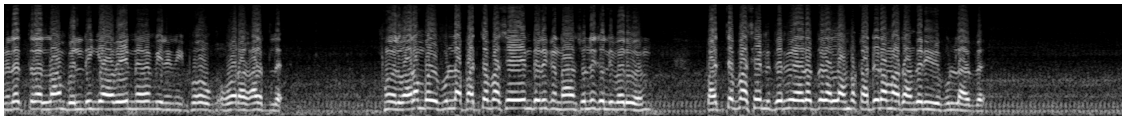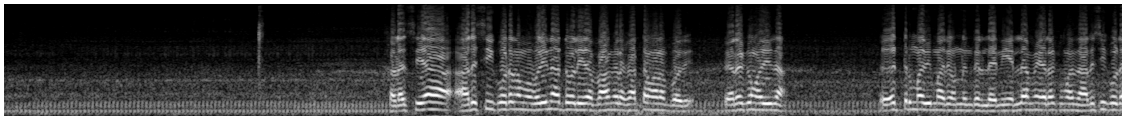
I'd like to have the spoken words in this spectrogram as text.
நிலத்திலெல்லாம் பில்டிங்காகவே நிரம்பி நீ போ போகிற காலத்தில். முதல் வரும்போது ஃபுல்லாக பச்சை பசேன்னு இருக்கு நான் சொல்லி சொல்லி வருவேன். பச்சை பசேன்னு தெரிஞ்ச இடத்துல எல்லாம் கட்டிடமாக தான் தெரியுது ஃபுல்லாக இப்போ. கடைசியாக அரிசி கூட நம்ம வெளிநாட்டு வழியில் வாங்குற கட்டம் வரப்போகுது. இறக்குமதி தான். ஏற்றுமதி மாதிரி ஒன்றும் தெரியல. நீ எல்லாமே இறக்குமதி அரிசி கூட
